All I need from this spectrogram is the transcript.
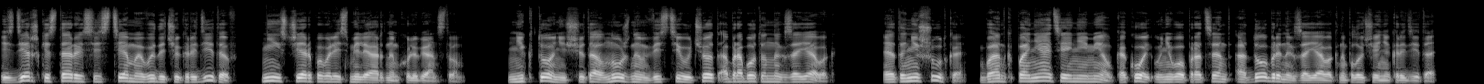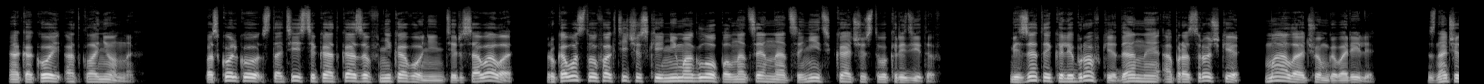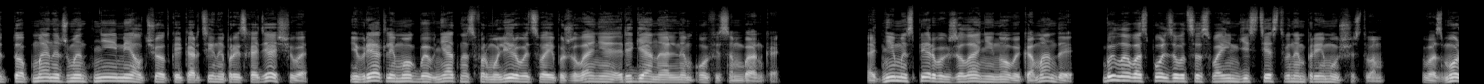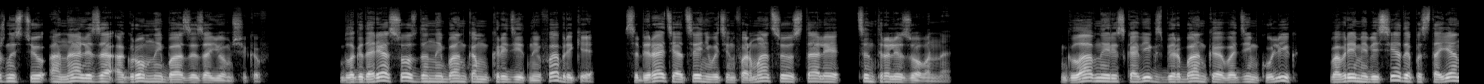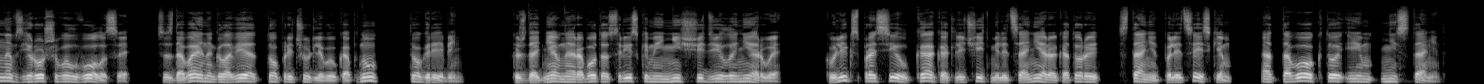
Издержки старой системы выдачи кредитов не исчерпывались миллиардным хулиганством. Никто не считал нужным ввести учет обработанных заявок. Это не шутка. Банк понятия не имел, какой у него процент одобренных заявок на получение кредита, а какой отклоненных. Поскольку статистика отказов никого не интересовала, руководство фактически не могло полноценно оценить качество кредитов. Без этой калибровки данные о просрочке мало о чем говорили. Значит, топ-менеджмент не имел четкой картины происходящего и вряд ли мог бы внятно сформулировать свои пожелания региональным офисам банка. Одним из первых желаний новой команды было воспользоваться своим естественным преимуществом — возможностью анализа огромной базы заемщиков. Благодаря созданной банком кредитной фабрике собирать и оценивать информацию стали централизованно. Главный рисковик Сбербанка Вадим Кулик во время беседы постоянно взъерошивал волосы, создавая на голове то причудливую копну, то гребень. Каждодневная работа с рисками не щадила нервы. Кулик спросил, как отличить милиционера, который станет полицейским, от того, кто им не станет.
